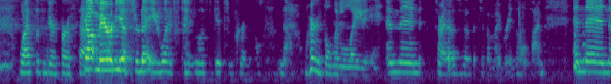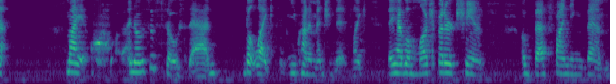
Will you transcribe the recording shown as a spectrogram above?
Wes, this is your first test. Got married yesterday. Let's take, let's get some criminals. No. Where's the little lady? And then, sorry, that was just at the tip of my brain the whole time. And then, my, I know this is so sad, but like you kind of mentioned it, like they have a much better chance of Beth finding them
